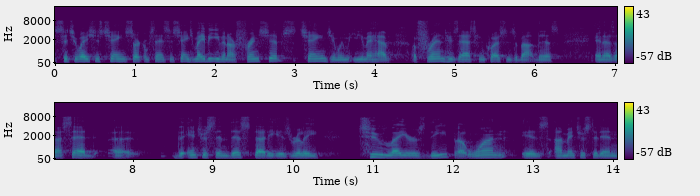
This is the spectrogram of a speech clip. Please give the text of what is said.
situations change, circumstances change, maybe even our friendships change, and we, you may have a friend who's asking questions about this. And as I said, uh, the interest in this study is really two layers deep. Uh, one is I'm interested in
